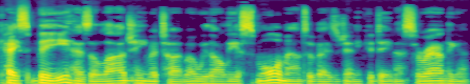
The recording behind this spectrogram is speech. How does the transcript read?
Case B has a large hematoma with only a small amount of vasogenic edema surrounding it.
